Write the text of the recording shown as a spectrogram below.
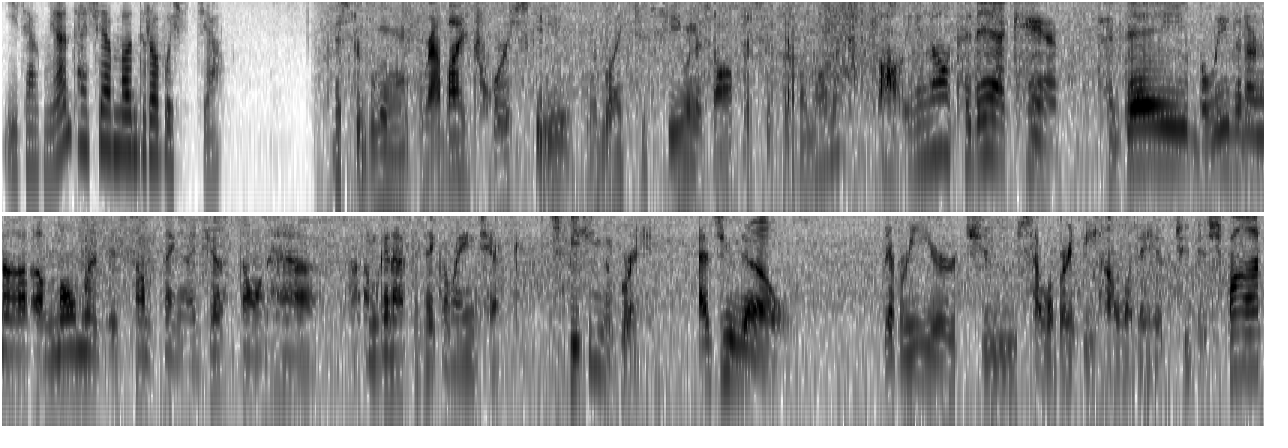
이 장면 다시 한번 들어보시죠. Mr. Bloom, Rabbi Tversky would like to see you in his office if you have a moment. Oh, you know, today I can't. Today, believe it or not, a moment is something I just don't have. I'm gonna have to take a rain check. Speaking of rain, as you know, every year to celebrate the holiday of Tu B'Shvat,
